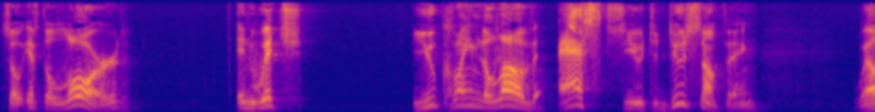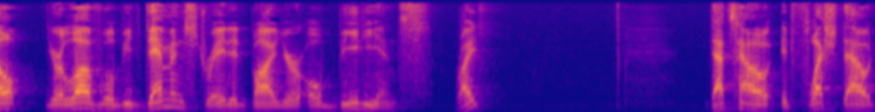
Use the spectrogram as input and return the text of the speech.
So if the Lord, in which you claim to love, asks you to do something, well, your love will be demonstrated by your obedience, right? That's how it fleshed out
